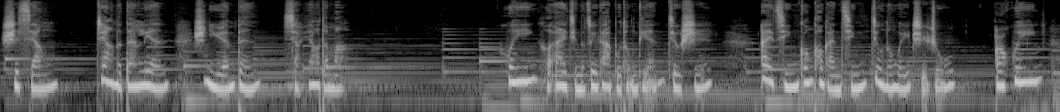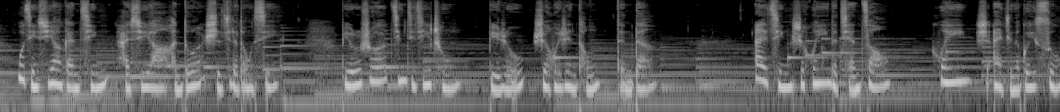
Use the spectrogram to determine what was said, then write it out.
试想，这样的单恋是你原本想要的吗？婚姻和爱情的最大不同点就是，爱情光靠感情就能维持住，而婚姻不仅需要感情，还需要很多实际的东西，比如说经济基础，比如社会认同等等。爱情是婚姻的前奏，婚姻是爱情的归宿。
